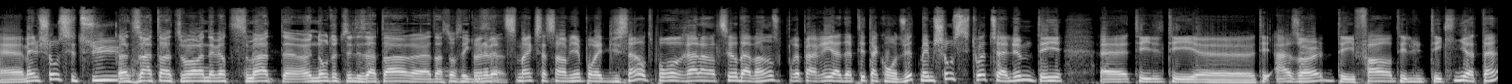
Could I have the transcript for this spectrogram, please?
Euh, même chose si tu... Quand tu attends, tu vas avoir un avertissement, un autre utilisateur, euh, attention, c'est glissant. Un avertissement que ça s'en vient pour être glissant. Tu pourras ralentir d'avance pour préparer, adapter ta conduite. Même chose si toi, tu allumes tes, tes, tes, tes hazards, tes phares, tes, tes clignotants.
